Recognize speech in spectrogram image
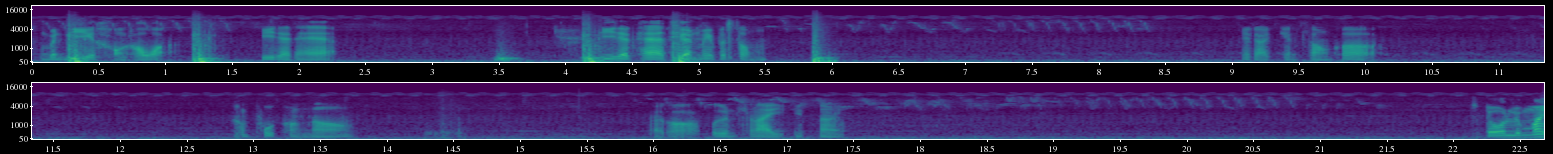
ผมเป็นพี่ของเขาอะ พี่แท้ๆ พี่แท้ๆเถื่อนไม่ผสมในดาดเกียนสองก็ คำพูดของน้อง แล้วก็ปืนสไนด์อีกนิดหน่อยโดนหรือไม่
